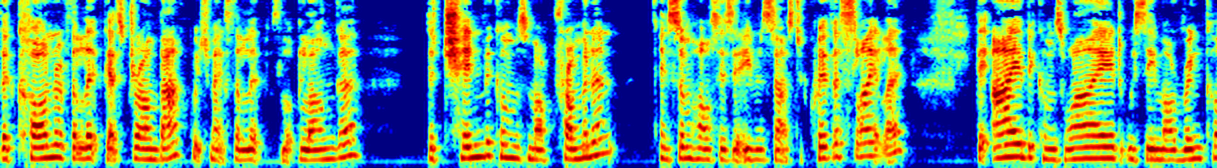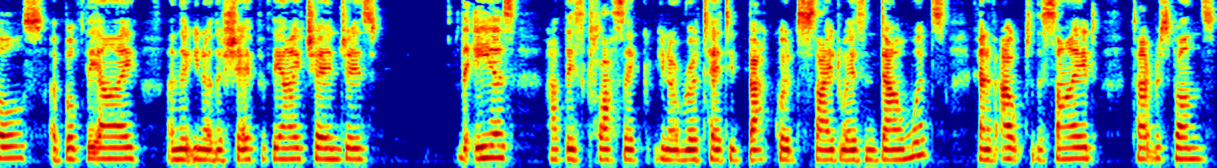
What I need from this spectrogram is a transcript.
The corner of the lip gets drawn back, which makes the lips look longer. The chin becomes more prominent. In some horses, it even starts to quiver slightly. The eye becomes wide. We see more wrinkles above the eye, and the you know the shape of the eye changes. The ears have this classic, you know, rotated backwards, sideways, and downwards, kind of out to the side type response.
